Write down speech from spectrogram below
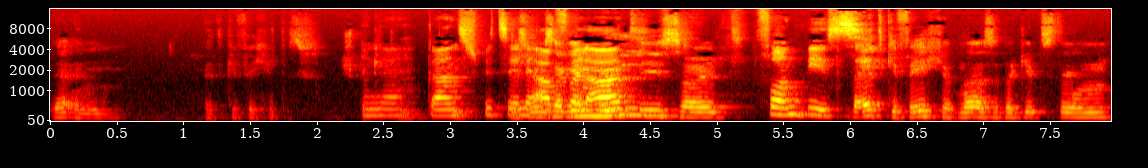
ja, ein weit gefächertes eine ganz spezielle Abfallart. Müll ist halt von bis. weit gefächert. Ne? Also da gibt es den,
